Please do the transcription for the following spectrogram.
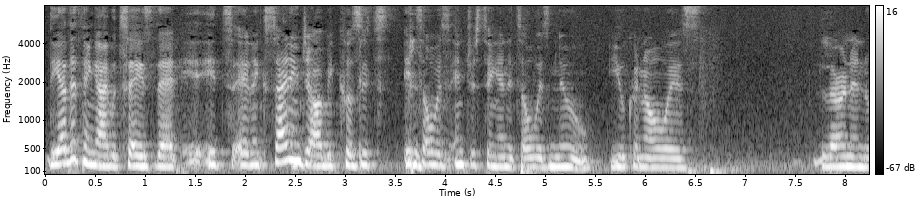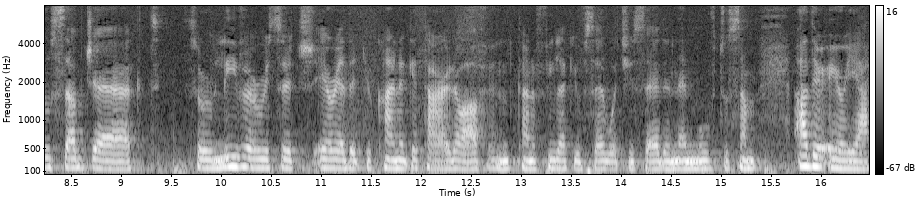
the other thing I would say is that it's an exciting job because it's it's always interesting and it's always new. You can always learn a new subject, sort of leave a research area that you kind of get tired of and kind of feel like you've said what you said, and then move to some other area.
